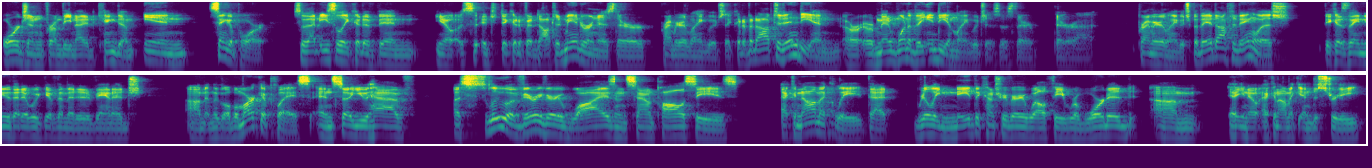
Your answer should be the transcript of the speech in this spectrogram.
origin from the United Kingdom in Singapore. So that easily could have been, you know, it, they could have adopted Mandarin as their primary language. They could have adopted Indian or, or one of the Indian languages as their their uh, primary language. But they adopted English because they knew that it would give them an advantage um, in the global marketplace. And so you have a slew of very very wise and sound policies economically that really made the country very wealthy, rewarded um, you know economic industry,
